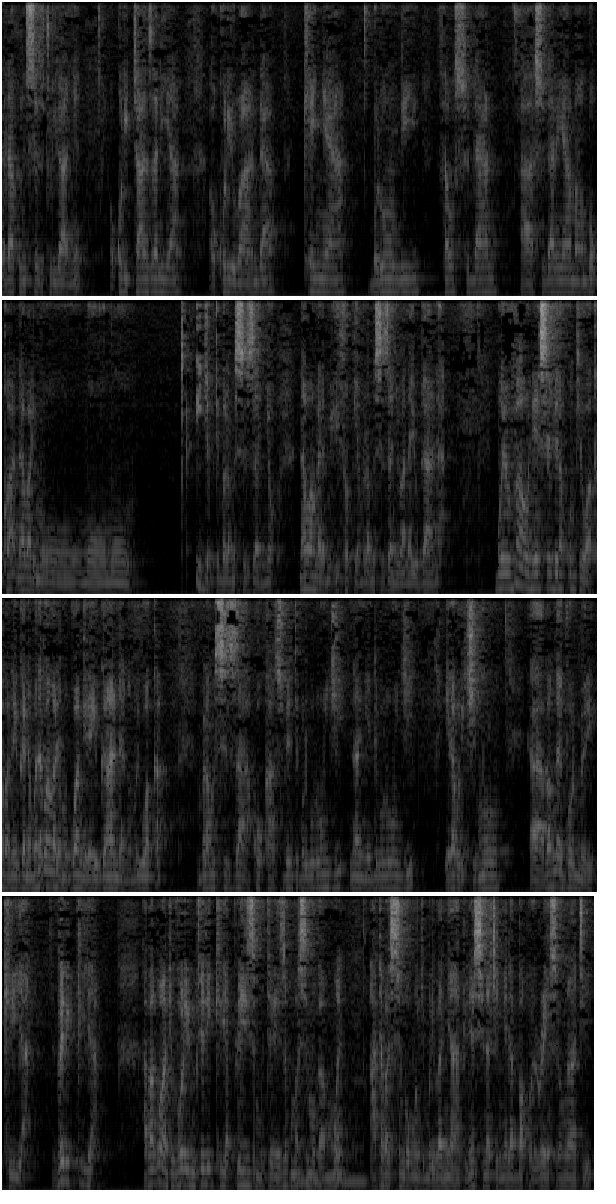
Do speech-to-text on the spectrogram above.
naddala ku nsi ezituliraanye okuli tanzania okuli rwanda kenya burundi south sudan uh, sudan yamambuka n'abali mu, mu, mu egypt mbalamusiza nnyo n'abangali mu ethiopia mbalamusiza nnyo bannauganda bwenvaawo nesembera kumpi waka bannauganda mwena bangali mu ggwanga erya uganda nga muli waka mbalamusizaako kansudde nti muli bulungi nange ndi bulungi era buli kimu uh, bangai volume eri clear very clear abagamba nti teri clear please mutereze ku masimu gammwe. Ate abasinga obungi muli banyampi naye sina kyengenda bakolera ensonga nti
